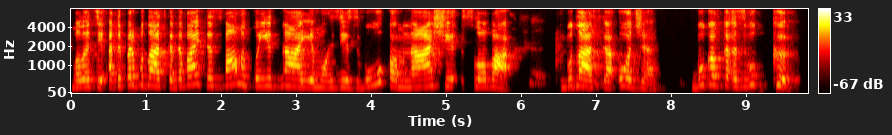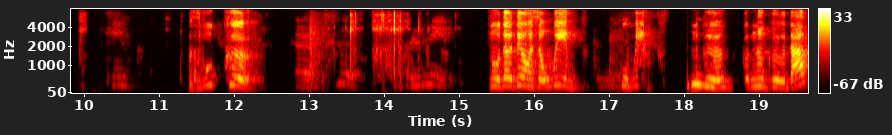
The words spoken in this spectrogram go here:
Молодці. А тепер, будь ласка, давайте з вами поєднаємо зі звуком наші слова. Будь ласка, отже, буковка, звук К. Звук К. Ну, да- дивимося, wing. Wing. Нг, нг, да?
